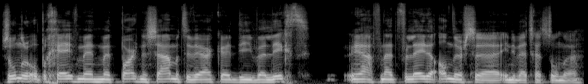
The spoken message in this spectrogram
Zonder op een gegeven moment met partners samen te werken die wellicht ja, vanuit het verleden anders eh, in de wedstrijd stonden.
